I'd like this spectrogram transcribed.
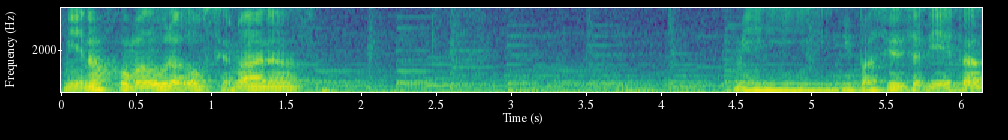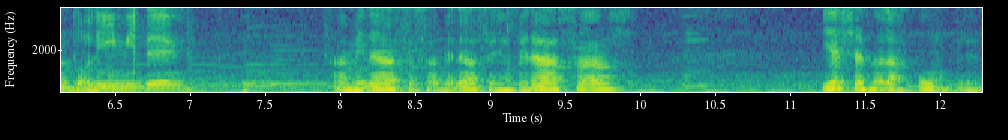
mi enojo me dura dos semanas, mi paciencia tiene tanto límite, amenazas, amenazas y amenazas, y ellas no las cumplen.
